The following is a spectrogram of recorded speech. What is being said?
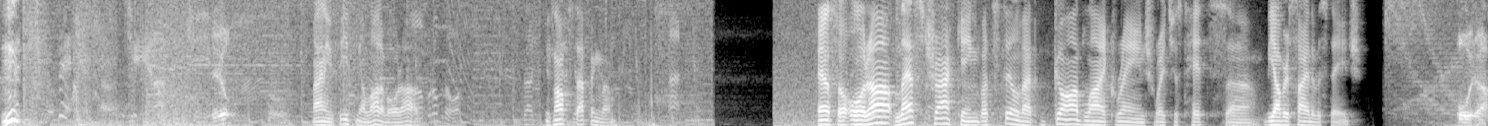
Hmm? Man, he's eating a lot of auras. He's not stepping them. Yeah, so Ora, less tracking, but still that godlike range where it just hits uh, the other side of a stage. Ora.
